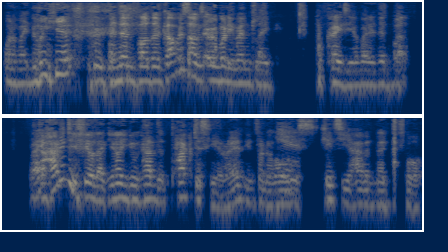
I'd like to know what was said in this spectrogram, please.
what am I doing here? and then for the cover songs, everybody went like crazy. Everybody did well, Now. How did you feel like, you know, you had the practice here, right? In front of all Yeah. these kids you haven't met before.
